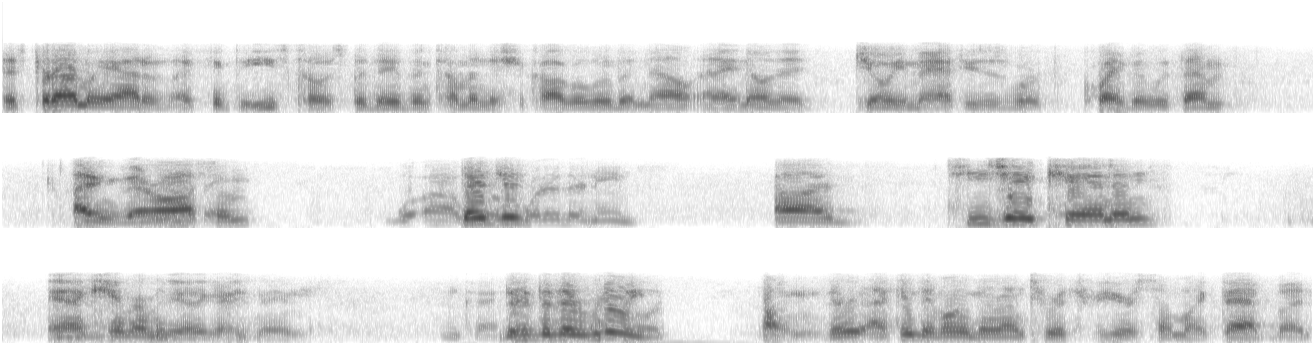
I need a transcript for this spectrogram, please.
It's predominantly out of I think the East Coast, but they've been coming to Chicago a little bit now, and I know that Joey Matthews has worked quite a bit with them. I think they're Who are they? awesome. Uh, They're what, just- what are their names? Uh, T.J. Cannon, and I can't remember the other guy's name. Okay. They're, they're really young. They're, I think they've only been around two or three years, something like that. But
